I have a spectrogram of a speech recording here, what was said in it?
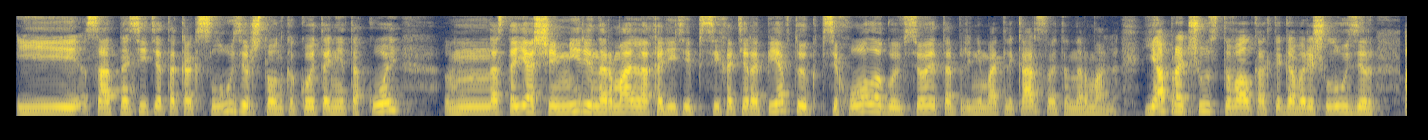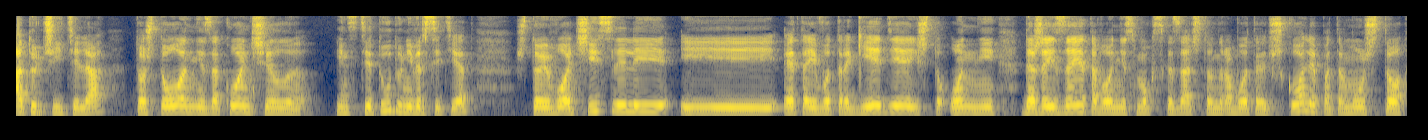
И соотносить это как с лузер, что он какой-то не такой, в настоящем мире нормально ходить и к психотерапевту, и к психологу, и все это, принимать лекарства, это нормально. Я прочувствовал, как ты говоришь, лузер от учителя, то, что он не закончил институт, университет, что его отчислили, и это его трагедия, и что он не... Даже из-за этого он не смог сказать, что он работает в школе, потому что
